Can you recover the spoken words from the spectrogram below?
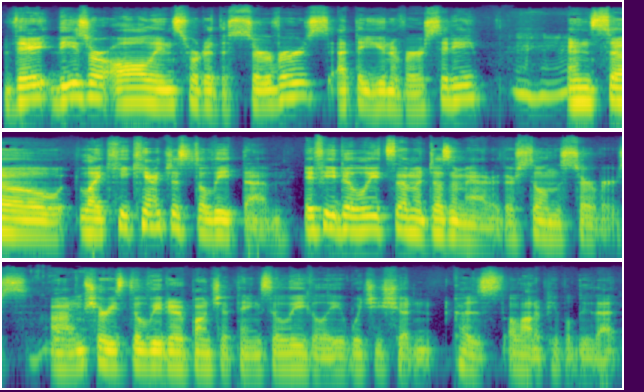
they these are all in sort of the servers at the university. Mm-hmm. and so like he can't just delete them. If he deletes them it doesn't matter. They're still in the servers. Right. uh, i'm sure he's deleted a bunch of things illegally which he shouldn't because a lot of people do that.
